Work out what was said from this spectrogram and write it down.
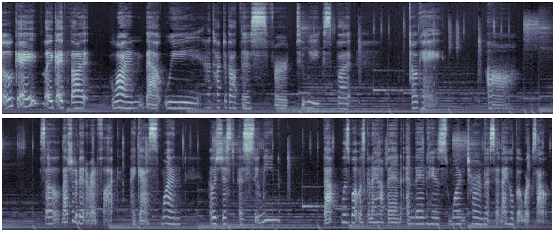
okay. Like I thought one that we had talked about this for two weeks, but okay. Uh, so that should have been a red flag, I guess. One, I was just assuming that was what was going to happen, and then his one term that said, I hope it works out.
